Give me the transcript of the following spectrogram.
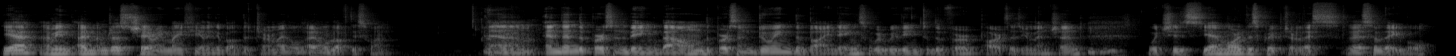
Yeah, I mean, I'm, I'm just sharing my feeling about the term. I don't, I don't love this one. Okay. Um, and then the person being bound, the person doing the binding. So we're really into the verb part, as you mentioned, Mhm. which is yeah more a descriptor, less less a label.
